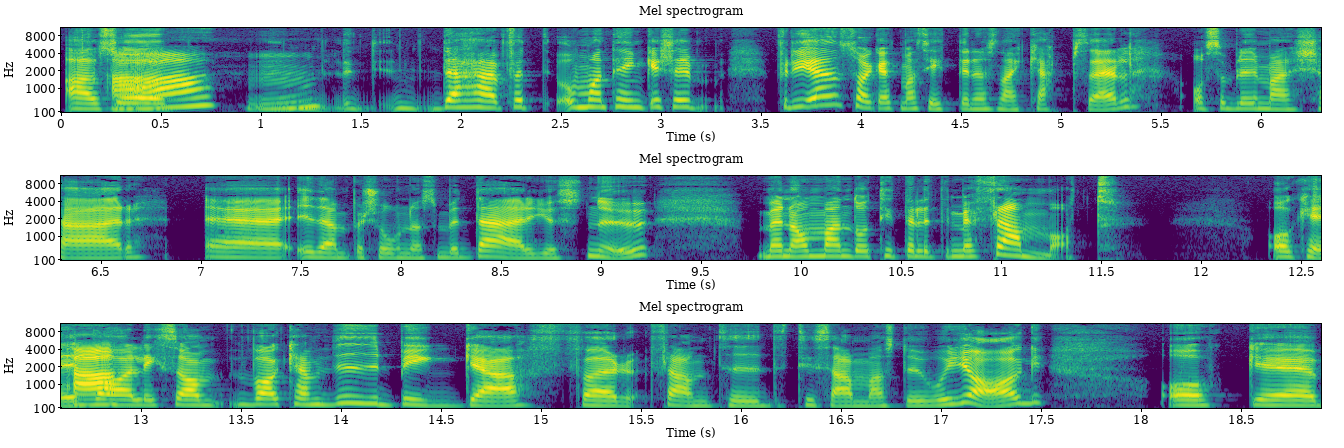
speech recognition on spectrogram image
Alltså, Ah, det här, för om man tänker sig, för det är en sak att man sitter i en sån här kapsel och så blir man kär eh, i den personen som är där just nu. Men om man då tittar lite mer framåt, okej, Ja. vad, liksom, vad kan vi bygga för framtid tillsammans du och jag? Och eh,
